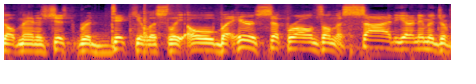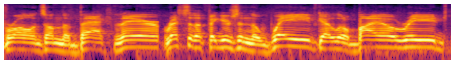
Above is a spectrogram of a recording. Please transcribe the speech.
sculpt, man, is just ridiculously old. But here's Seth Rollins on the side. You got an image of Rollins on the back there. Rest of the figures in the wave. Got a little bio read.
